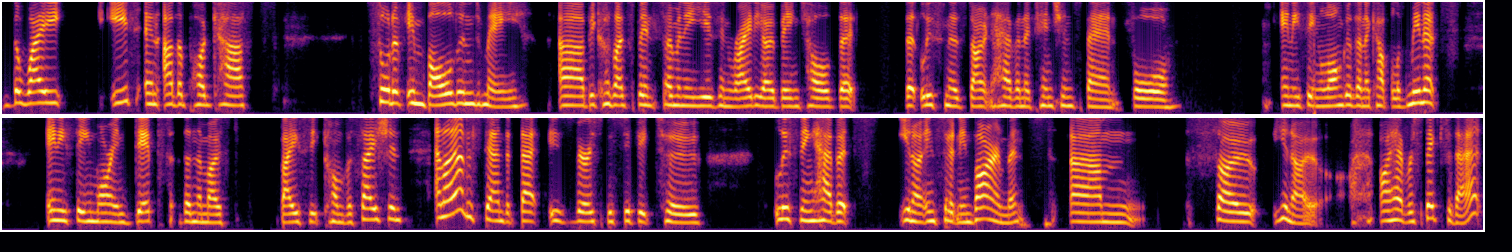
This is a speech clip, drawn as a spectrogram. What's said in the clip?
the way it and other podcasts sort of emboldened me uh, because I'd spent so many years in radio being told that that listeners don't have an attention span for anything longer than a couple of minutes, anything more in depth than the most basic conversation. And I understand that that is very specific to listening habits, you know, in certain environments. Um, so, you know, I have respect for that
